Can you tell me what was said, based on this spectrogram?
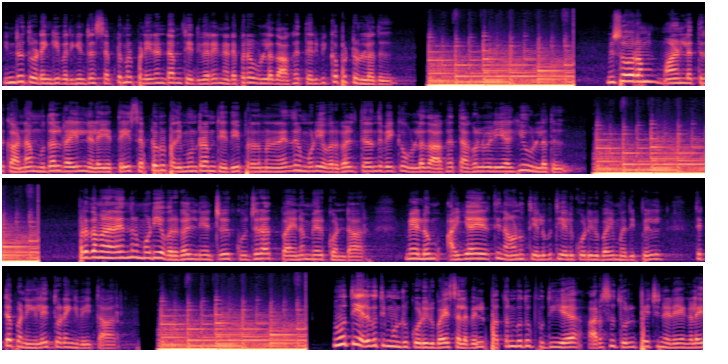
இன்று தொடங்கி வருகின்ற செப்டம்பர் பனிரெண்டாம் தேதி வரை நடைபெற உள்ளதாக தெரிவிக்கப்பட்டுள்ளது. மிசோரம் மாநிலத்திற்கான முதல் ரயில் நிலையத்தை செப்டம்பர் பதிமூன்றாம் தேதி பிரதமர் நரேந்திர மோடி அவர்கள் திறந்து வைக்க உள்ளதாக தகவல் வெளியாகியுள்ளது. பிரதமர் நரேந்திர மோடி அவர்கள் நேற்று குஜராத் பயணம் மேற்கொண்டார். மேலும் ஐயாயிரத்தி நானூற்றி எழுபத்தி ஏழு கோடி ரூபாய் மதிப்பில் திட்டப்பணிகளை தொடங்கி வைத்தார். நூற்றி எழுபத்தி மூன்று கோடி ரூபாய் செலவில் பத்தொன்பது புதிய அரசு தொழிற்பயிற்சி நிலையங்களை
